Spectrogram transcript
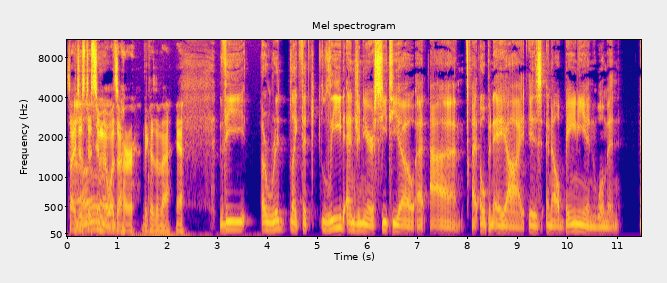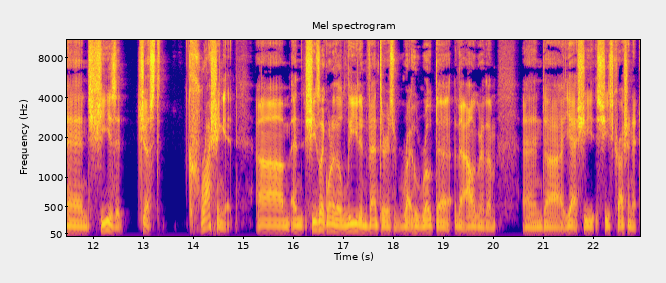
So I just assume it Oh. was a her because of that. Yeah. the like the lead engineer CTO at uh, at OpenAI is an Albanian woman, and she is a, just crushing it. Um, and she's like one of the lead inventors right, who wrote the the algorithm. And uh, yeah, she she's crushing it.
